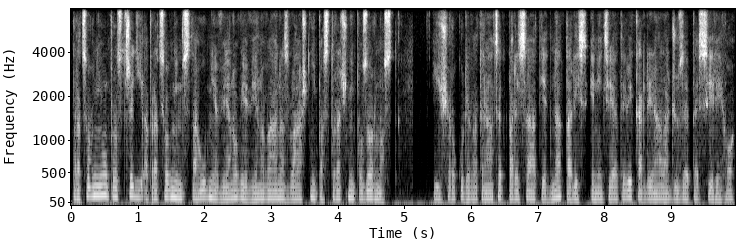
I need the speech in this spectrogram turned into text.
Pracovnímu prostředí a pracovním vztahům je v Janově věnována zvláštní pastorační pozornost. Již roku 1951 tady z iniciativy kardinála Giuseppe Siriho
